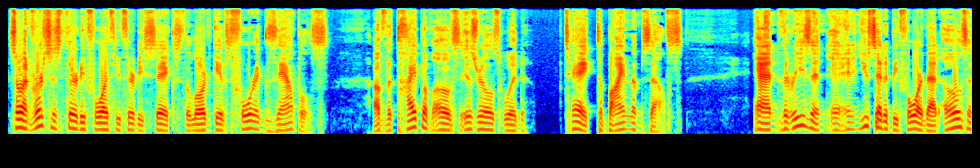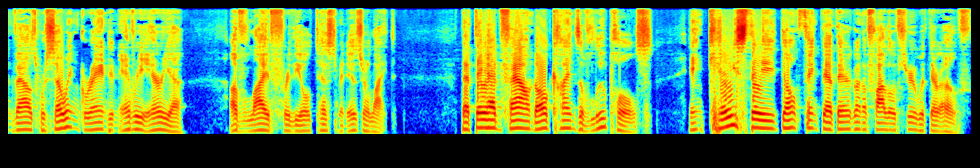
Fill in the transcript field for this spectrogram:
So in verses 34 through 36, the Lord gives four examples of the type of oaths Israel's would take to bind themselves. And the reason, and you said it before, that oaths and vows were so ingrained in every area of life for the Old Testament Israelite that they had found all kinds of loopholes in case they don't think that they're going to follow through with their oath.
